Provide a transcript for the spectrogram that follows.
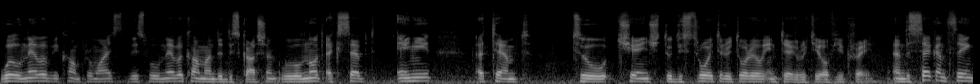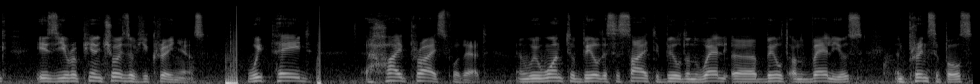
will never be compromised. This will never come under discussion. We will not accept any attempt to change, to destroy territorial integrity of Ukraine. And the second thing is European choice of Ukrainians. We paid a high price for that and we want to build a society built on, uh, built on values and principles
